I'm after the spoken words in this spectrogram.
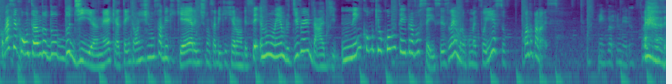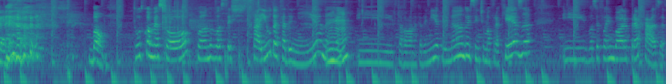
Comecem contando do, do dia, né? Que até então a gente não sabia o que, que era, a gente não sabia o que, que era um AVC. Eu não lembro de verdade, nem como que eu contei para vocês. Vocês lembram como é que foi isso? Conta pra nós. Quem que vai primeiro? Pode fazer. Bom, tudo começou quando você saiu da academia, né? Uhum. E tava lá na academia treinando e sentiu uma fraqueza e você foi embora pra casa.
